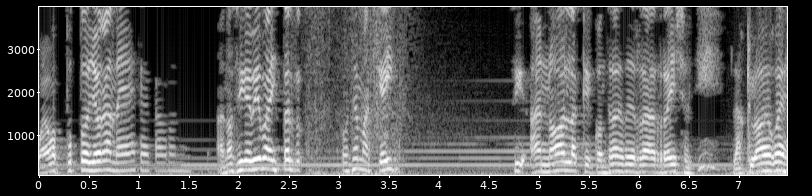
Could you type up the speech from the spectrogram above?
Huevo, puto, yo gané, cabrón. Ah, no, sigue viva, ahí está el... ¿Cómo se llama? Kate. Sí, ah, no, la que contra de Ra- Rachel. La Chloe, güey.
